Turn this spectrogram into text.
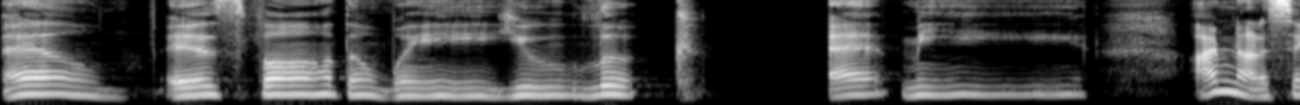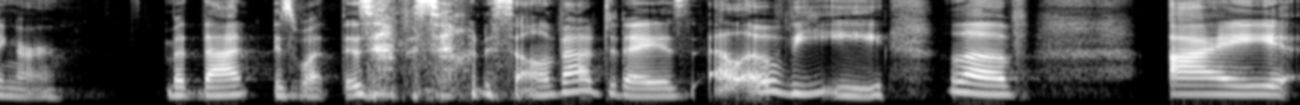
L is for the way you look at me. I'm not a singer, but that is what this episode is all about today is L O V E, love. I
